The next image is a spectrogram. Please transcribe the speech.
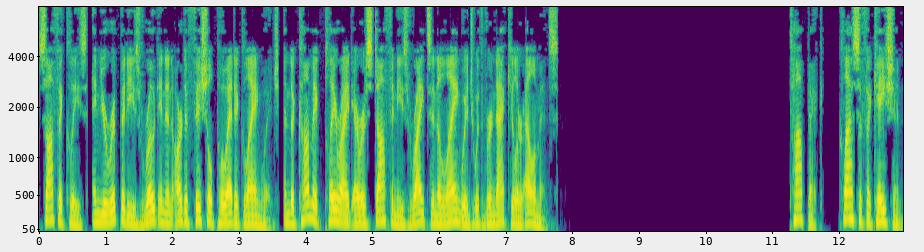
Sophocles, and Euripides wrote in an artificial poetic language, and the comic playwright Aristophanes writes in a language with vernacular elements. Classification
